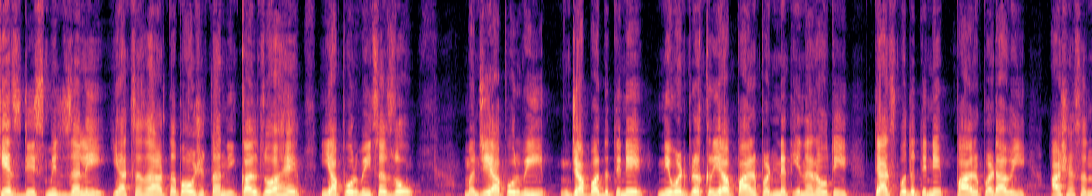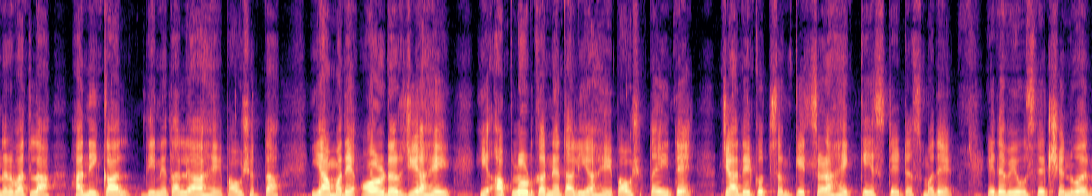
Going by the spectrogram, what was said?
केस डिसमिस झाली. याचा अर्थ पाहू शकता निकाल जो आहे यापूर्वीचा जो म्हणजे यापूर्वी ज्या पद्धतीने निवड प्रक्रिया पार पडण्यात येणार होती त्याच पद्धतीने पार पडावी अशा संदर्भातला हा निकाल देण्यात आला आहे. पाहू शकता यामध्ये ऑर्डर जी आहे ही अपलोड करण्यात आली आहे. पाहू शकता इथे जे अधिकृत संकेतस्थळ आहे केस स्टेटसमध्ये इथे व्ह्यू सेक्शनवर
